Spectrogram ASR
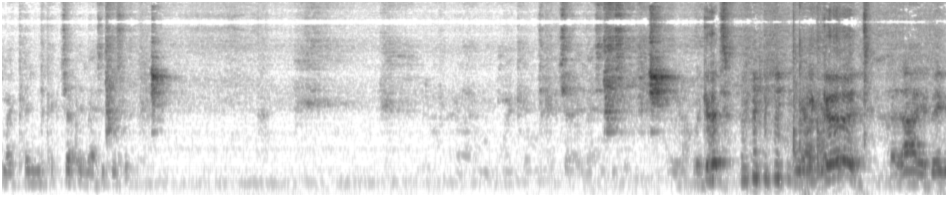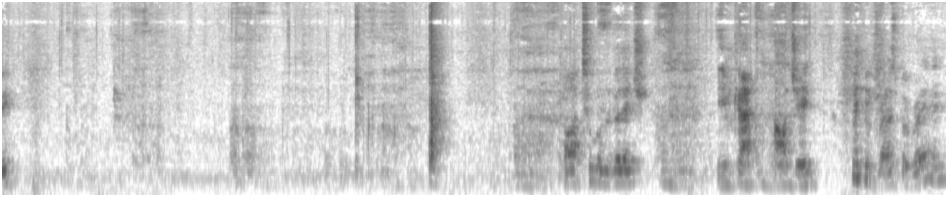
my pinned picture in messages. We're good. We're good. We're live, baby. Part two of the village. Evil cat. RJ. Raspberry.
